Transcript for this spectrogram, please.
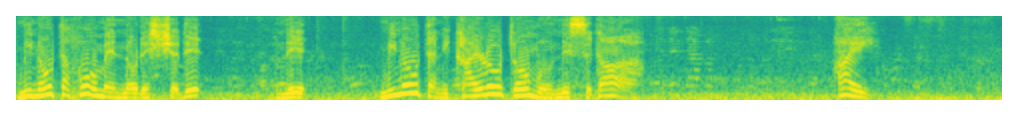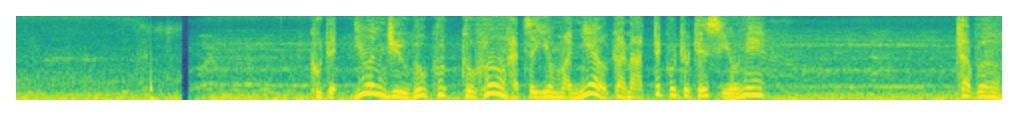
美濃田方面の列車で、で、美濃田に帰ろうと思うんですが、はい。これ45分発に間に合うかなってことですよね。多分。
